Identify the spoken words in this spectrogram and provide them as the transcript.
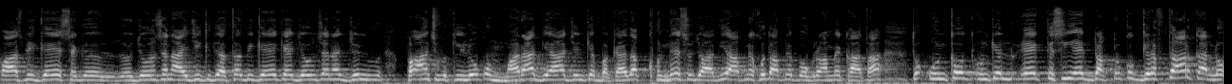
پاس بھی گئے جو سے آئی جی کی دفتر بھی گئے کہ جو سے جن پانچ وکیلوں کو مارا گیا جن کے باقاعدہ کھنے سجا دیا آپ نے خود اپنے پروگرام میں کہا تھا تو ان کو ان کے ایک کسی ایک ڈاکٹر کو گرفتار کر لو۔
